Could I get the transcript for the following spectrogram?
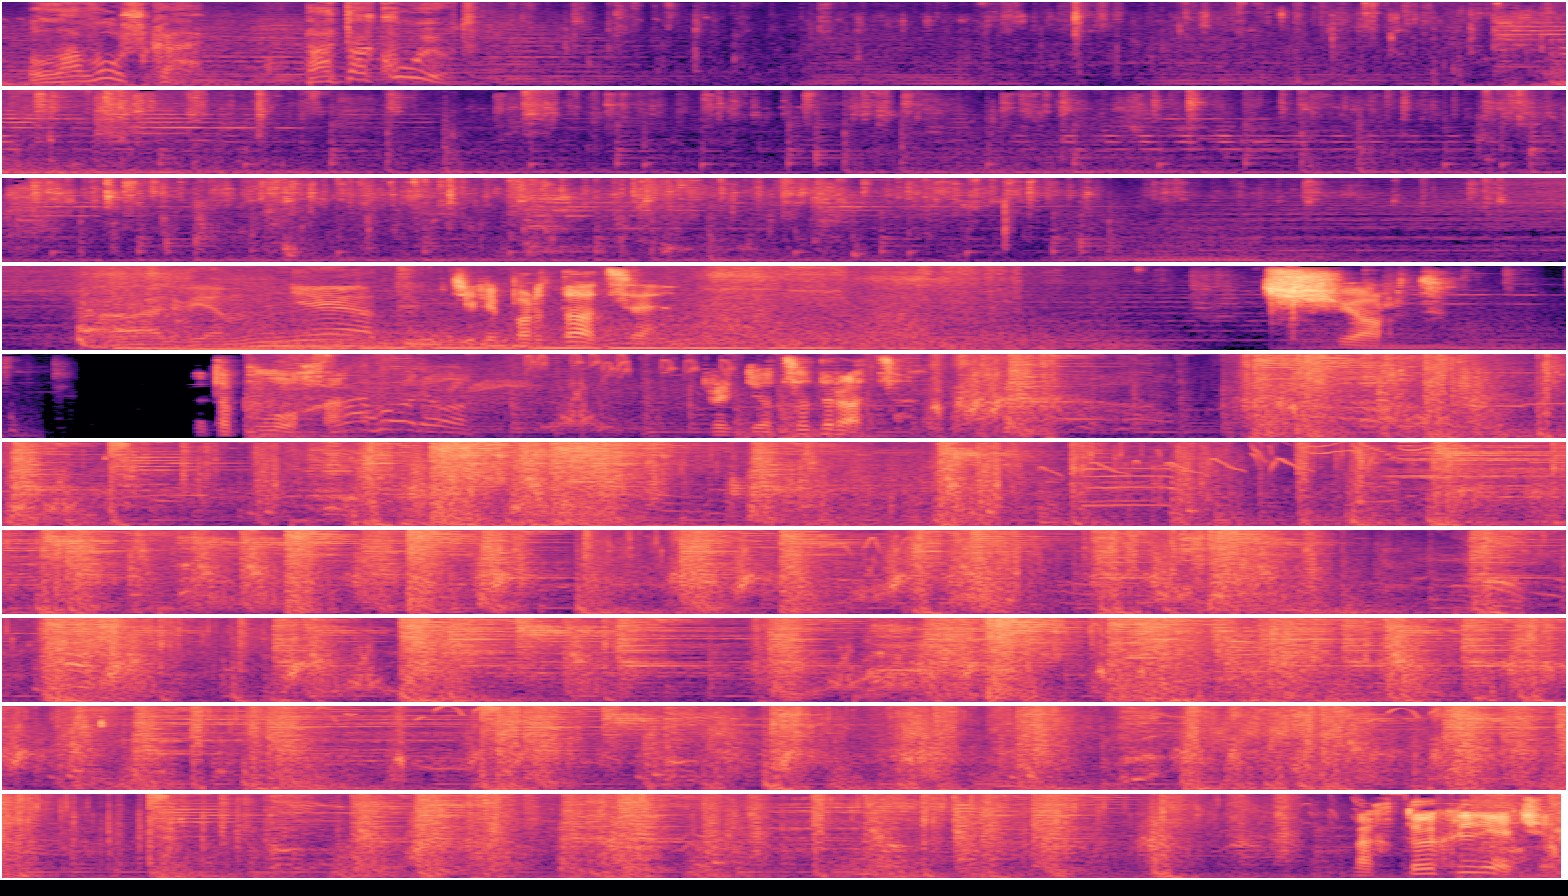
Ловушка! Атакуют! Альвин, нет! Телепортация. Черт. Это плохо. Придется драться. Кто их лечит?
